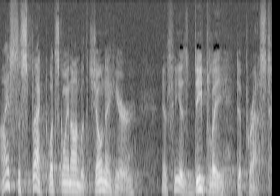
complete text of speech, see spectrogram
I suspect what's going on with Jonah here is he is deeply depressed.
